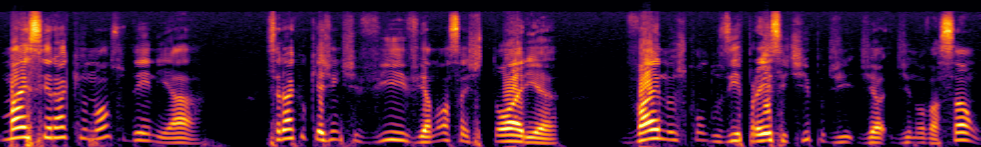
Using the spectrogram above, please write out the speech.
Mas será que o nosso DNA Será que o que a gente vive, a nossa história, vai nos conduzir para esse tipo de, de, de, inovação?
